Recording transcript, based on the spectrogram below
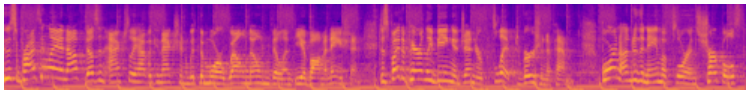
who surprisingly enough doesn't actually have a connection with the more well-known villain the Abomination, despite apparently being a gender-flipped version of him. Born under the name of Florence Sharples,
